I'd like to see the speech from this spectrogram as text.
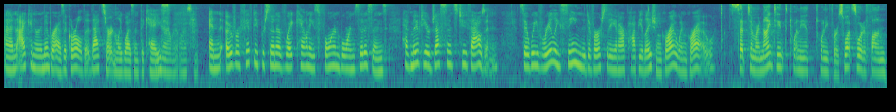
And I can remember as a girl that that certainly wasn't the case. No, it wasn't. And over 50% of Wake County's foreign born citizens have moved here just since 2000. So we've really seen the diversity in our population grow and grow. September 19th, 20th, 21st. What sort of fun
